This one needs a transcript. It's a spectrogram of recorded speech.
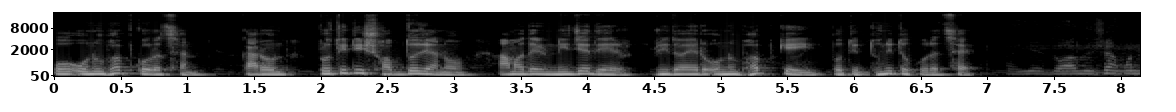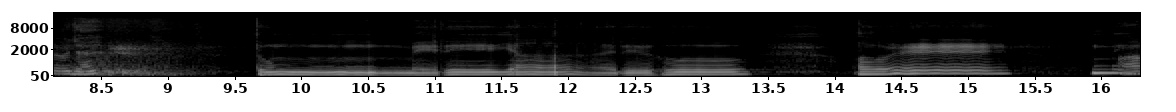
ও অনুভব করেছেন। কারণ প্রতিটি শব্দ যেন আমাদের নিজেদের হৃদয়ের অনুভবকেই প্রতিধ্বনিত করেছে। तुम मेरे यार हो और मेरा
